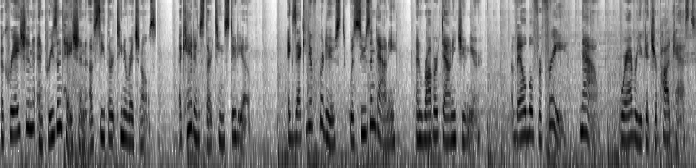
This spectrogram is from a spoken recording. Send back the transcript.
a creation and presentation of C13 Originals, a Cadence 13 studio. Executive produced with Susan Downey and Robert Downey Jr. Available for free now, wherever you get your podcasts.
